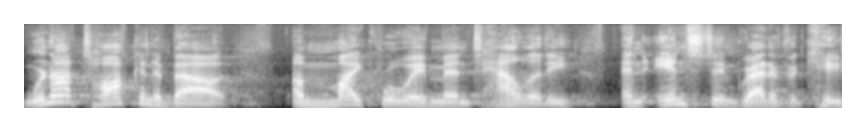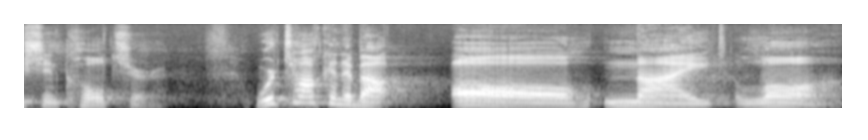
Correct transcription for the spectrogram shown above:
We're not talking about a microwave mentality, an instant gratification culture. We're talking about all night long.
